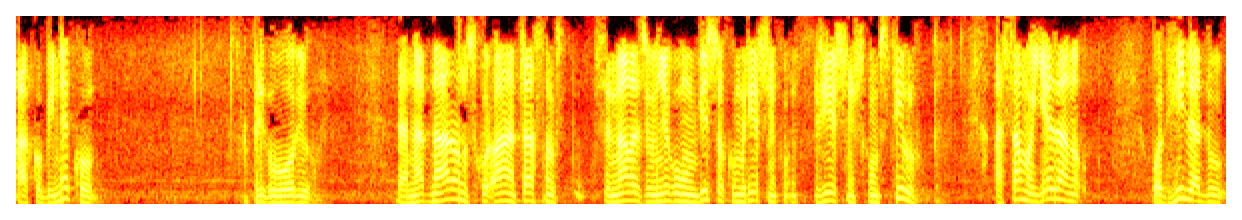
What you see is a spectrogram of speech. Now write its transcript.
Ako bi neko prigovorio da nadnaravnost Kur'ana časnog se nalazi u njegovom visokom riječničkom stilu, a samo jedan od hiljadu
